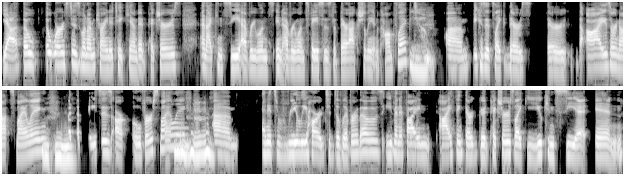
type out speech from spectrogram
Yeah, the the worst is when I'm trying to take candid pictures and I can see everyone's in everyone's faces that they're actually in conflict. Yeah. Um, because it's like there's there the eyes are not smiling, Mhm. but the faces are over smiling. Mhm. Um, and it's really hard to deliver those even if I I think they're good pictures like you can see it in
